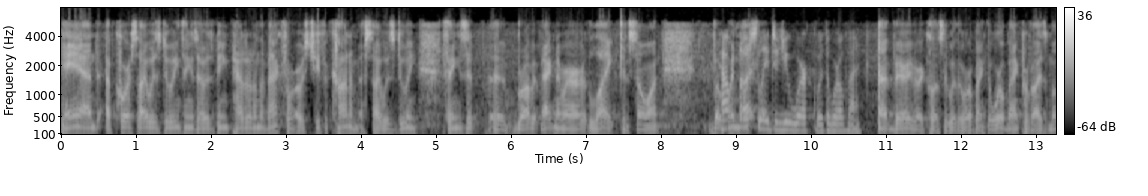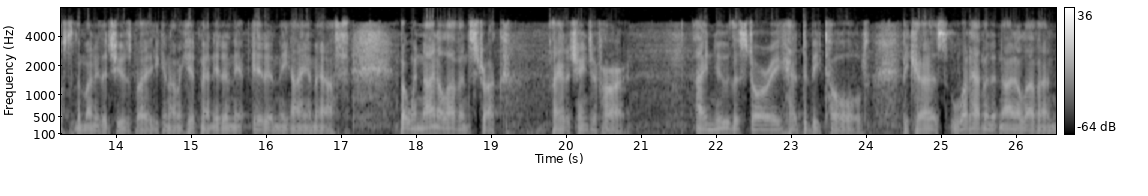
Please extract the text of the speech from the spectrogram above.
And of course, I was doing things I was being patted on the back for. I was chief economist. I was doing things that uh, Robert McNamara liked, and so on. But How closely I, did you work with the World Bank? Uh, very, very closely with the World Bank. The World Bank provides most of the money that's used by economic hitmen, it and the, it and the IMF. But when 9-11 struck, I had a change of heart. I knew the story had to be told because what happened at 9-11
